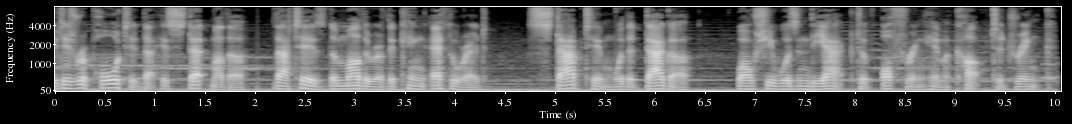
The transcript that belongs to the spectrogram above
It is reported that his stepmother, that is, the mother of the King Ethelred, stabbed him with a dagger while she was in the act of offering him a cup to drink.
